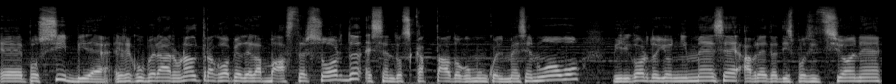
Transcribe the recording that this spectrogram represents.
è possibile recuperare un'altra copia della Buster Sword, essendo scattato comunque il mese nuovo. Vi ricordo che ogni mese avrete a disposizione,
